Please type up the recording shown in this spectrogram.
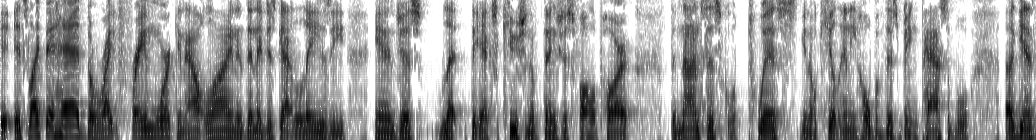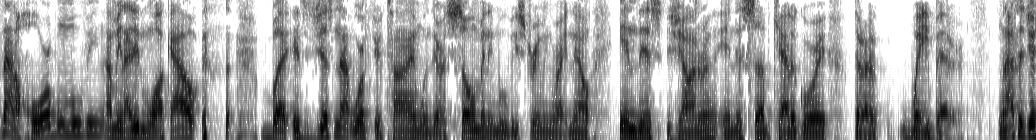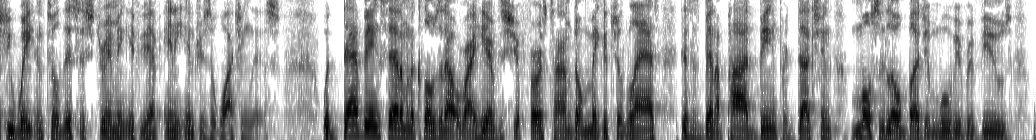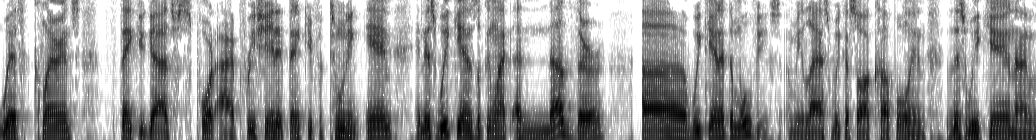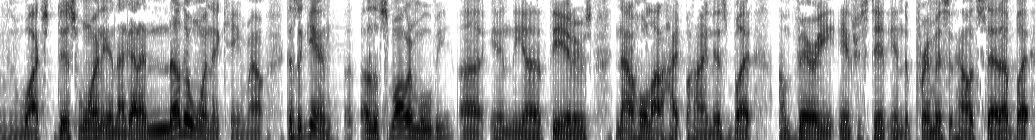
it's like they had the right framework and outline and then they just got lazy and just let the execution of things just fall apart. The nonsensical twists, you know, kill any hope of this being passable. Again, it's not a horrible movie. I mean, I didn't walk out, but it's just not worth your time when there are so many movies streaming right now in this genre, in this subcategory that are way better. And I suggest you wait until this is streaming if you have any interest in watching this. With that being said, I'm going to close it out right here. If this is your first time, don't make it your last. This has been a Podbean production, mostly low budget movie reviews with Clarence. Thank you guys for support. I appreciate it. Thank you for tuning in. And this weekend is looking like another uh, weekend at the movies. I mean, last week I saw a couple, and this weekend I've watched this one, and I got another one that came out. Just again, a, a smaller movie uh, in the uh, theaters. Not a whole lot of hype behind this, but I'm very interested in the premise and how it's set up. But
